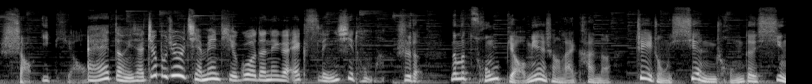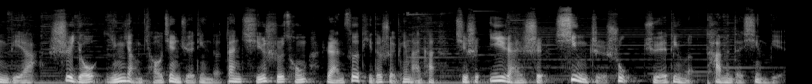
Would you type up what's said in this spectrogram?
少一条。哎，等一下，这不就是前面提过的那个 X 零系统吗？是的。那么从表面上来看呢，这种线虫的性别啊是由营养条件决定的，但其实从染色体的水平来看，其实依然是性指数决定了它们的性别。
